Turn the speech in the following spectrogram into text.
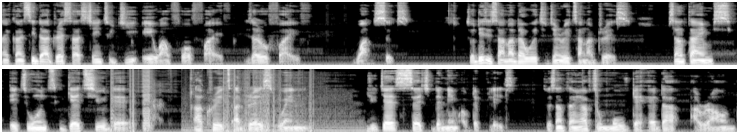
I can see the address has changed to GA1450516 so this is another way to generate an address. Sometimes it won't get you the accurate address when you just search the name of the place so sometimes you have to move the header around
